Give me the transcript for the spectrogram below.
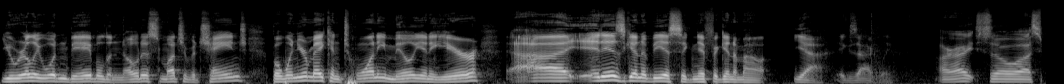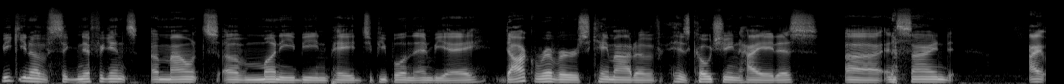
you really wouldn't be able to notice much of a change. But when you're making 20 million a year, uh, it is going to be a significant amount. Yeah, exactly. All right. So uh, speaking of significant amounts of money being paid to people in the NBA, Doc Rivers came out of his coaching hiatus uh, and signed. I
